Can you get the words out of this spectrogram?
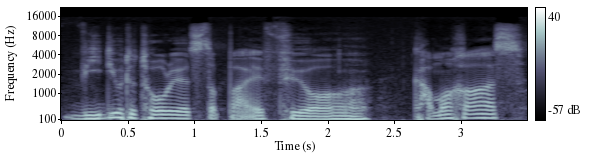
Videotutorials dabei für Kameras.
